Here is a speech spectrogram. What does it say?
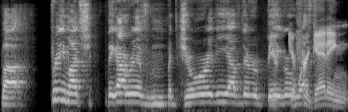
but pretty much they got rid of majority of their bigger. You're, you're West- forgetting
